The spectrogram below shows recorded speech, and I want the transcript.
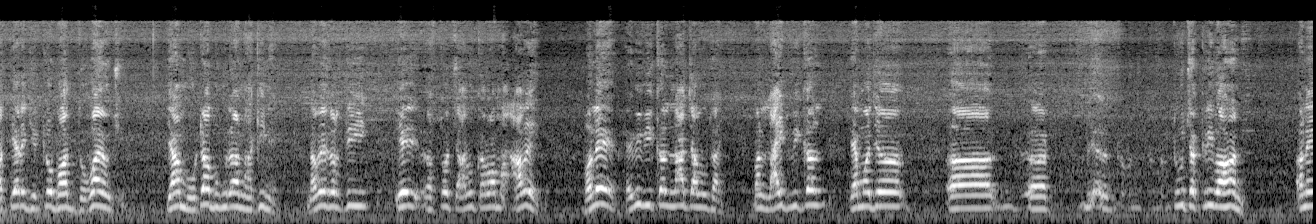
અત્યારે જેટલો ભાગ ધોવાયો છે, ત્યાં મોટા ભૂંગરા નાખીને નવેસરથી એ રસ્તો ચાલુ કરવામાં આવે, ભલે હેવી વ્હીકલ ના ચાલુ થાય, પણ લાઇટ વ્હીકલ તેમજ ટુ ચક્રી વાહન અને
